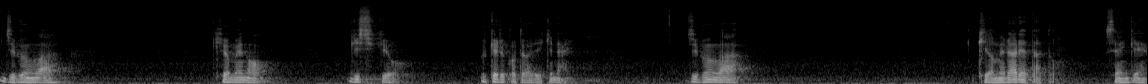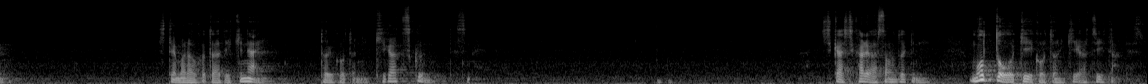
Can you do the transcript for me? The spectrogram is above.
自分は清めの儀式を受けることができない。自分は清められたと宣言してもらうことはできないということに気がつくんですね。しかし彼はその時にもっと大きいことに気がついたんです。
